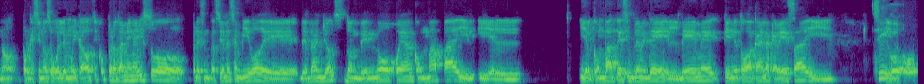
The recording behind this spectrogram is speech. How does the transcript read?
¿no? Porque si no se vuelve muy caótico. Pero también he visto presentaciones en vivo de, de Dungeons donde no juegan con mapa y, y, el, y el combate simplemente el DM tiene todo acá en la cabeza y... Sí, o,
